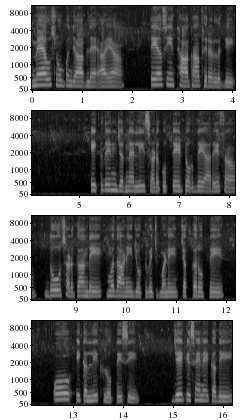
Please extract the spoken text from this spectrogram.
ਮੈਂ ਉਸ ਨੂੰ ਪੰਜਾਬ ਲੈ ਆਇਆ ਤੇ ਅਸੀਂ ਥਾਂ-ਥਾਂ ਫਿਰਨ ਲੱਗੇ। ਇੱਕ ਦਿਨ ਜਰਨੈਲੀ ਸੜਕ ਉੱਤੇ ਟੁਰਦੇ ਆ ਰਹੇ ਸਾਂ। ਦੋ ਸੜਕਾਂ ਦੇ ਮਦਾਨੀ ਜੁੱਟ ਵਿੱਚ ਬਣੇ ਚੱਕਰ ਉੱਤੇ ਉਹ ਇਕੱਲੀ ਖਲੋਤੀ ਸੀ। ਜੇ ਕਿਸੇ ਨੇ ਕਦੇ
